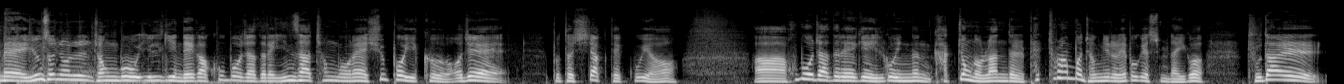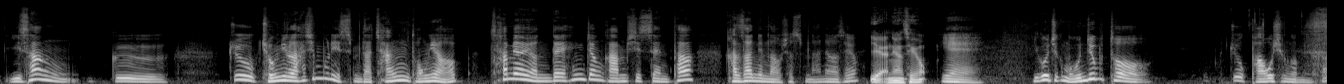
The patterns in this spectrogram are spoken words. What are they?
네, 윤석열 정부 일기 내각 후보자들의 인사청문회 슈퍼이크 어제부터 시작됐고요. 아, 후보자들에게 일고 있는 각종 논란들 팩트로 한번 정리를 해보겠습니다. 이거 두 달 이상 그 쭉 정리를 하신 분이 있습니다. 장동엽 참여연대 행정감시센터 간사님 나오셨습니다. 안녕하세요. 예, 안녕하세요. 예. 이거 지금 언제부터 쭉 봐오신 겁니까?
